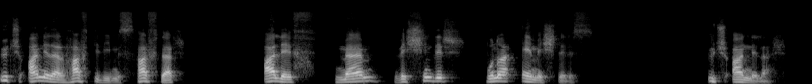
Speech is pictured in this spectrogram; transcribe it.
3 anneler harf dediğimiz harfler alef, mem ve şindir buna em eşleriz. 3 anneler.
